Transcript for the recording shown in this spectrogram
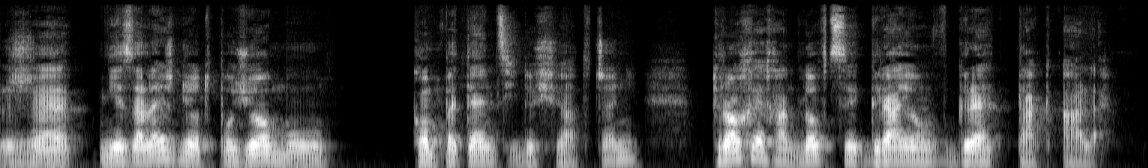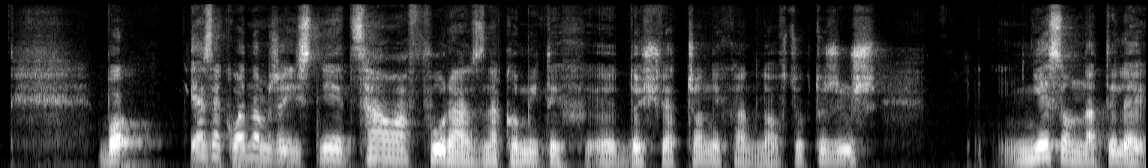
że niezależnie od poziomu kompetencji, doświadczeń, trochę handlowcy grają w grę tak, ale. Bo ja zakładam, że istnieje cała fura znakomitych, e, doświadczonych handlowców, którzy już nie są na tyle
